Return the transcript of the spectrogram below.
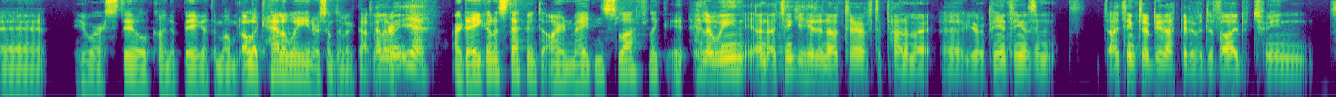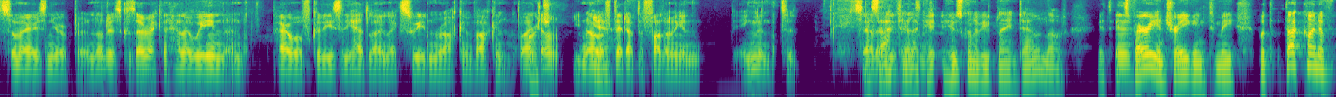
uh, who are still kind of big at the moment. Oh, like Helloween or something like that. Like, are, yeah, are they going to step into Iron Maiden slot? Like it, it- Helloween, and I think you hit a note there of the Pan Amer- uh, European thing. Is in, I think there'll be that bit of a divide between some areas in Europe and others, because I reckon Helloween and Powerwolf could easily headline like Sweden, Rock, and Wacken. But Or I don't know yeah. if they'd have the following in England to sell exactly. Like who's going to be playing Download? It, it's Yeah. very intriguing to me. But that kind of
